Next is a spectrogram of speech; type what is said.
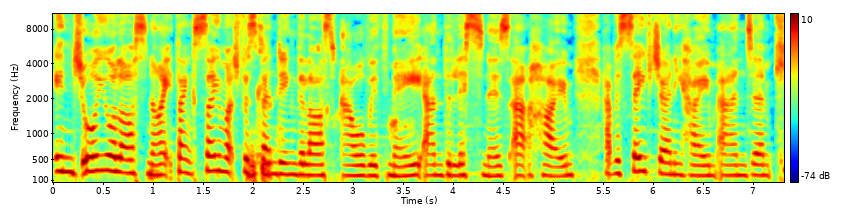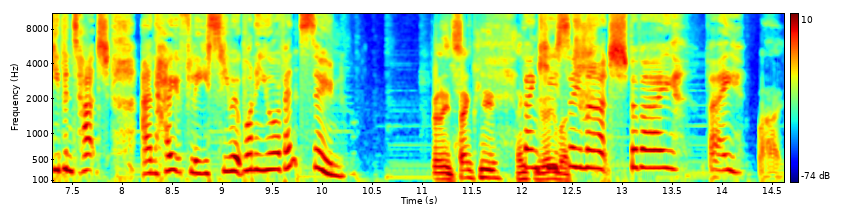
enjoy your last night. Thanks so much for Thank you. spending the last hour with me and the listeners at home. Have a safe journey home and um, keep in touch. And hopefully, see you at one of your events soon. Brilliant. Thank you. Thank, Thank, you, you, very so much. Bye bye. Bye. Bye.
